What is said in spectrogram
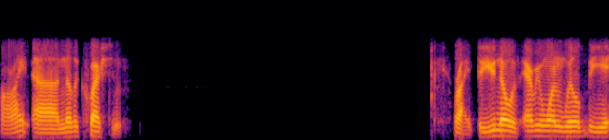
All right. Uh, another question. Right. Do you know if everyone will be?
